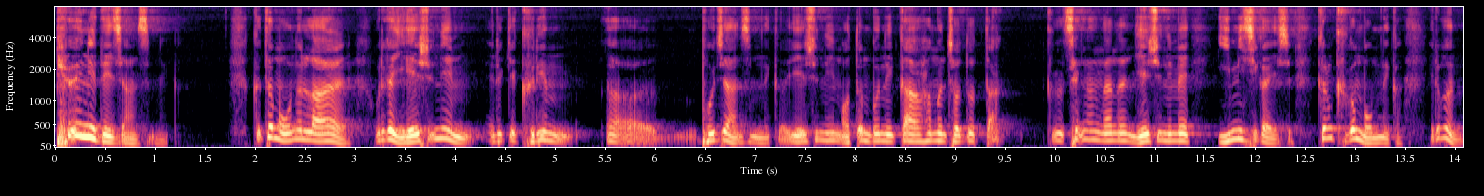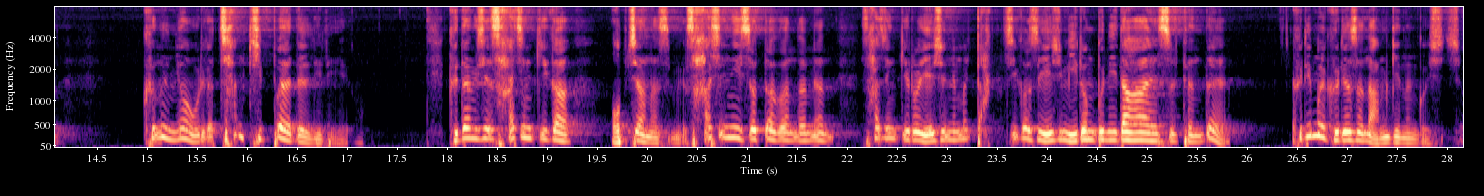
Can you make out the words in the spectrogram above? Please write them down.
표현이 되지 않습니까? 그렇다면 오늘날 우리가 예수님 이렇게 그림 어, 보지 않습니까? 예수님 어떤 분일까 하면 저도 딱 그 생각나는 예수님의 이미지가 있어요. 그럼 그건 뭡니까? 여러분, 그는요 우리가 참 기뻐해야 될 일이에요. 그 당시에 사진기가 없지 않았습니까? 사진이 있었다고 한다면 사진기로 예수님을 딱 찍어서 예수님 이런 분이다 했을 텐데 그림을 그려서 남기는 것이죠.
